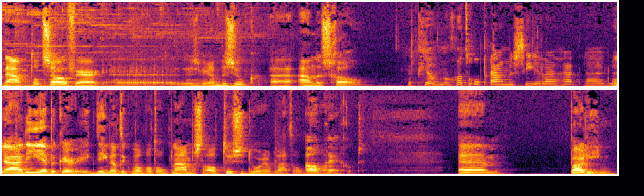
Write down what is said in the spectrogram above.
Nou, tot zover eh, dus weer een bezoek eh, aan de school. Heb je ook nog wat opnames die je la- la- la- Ja, die heb ik er. Ik denk dat ik wel wat opnames er al tussendoor heb laten Oké, opnemen. goed. Ehm, Paulien,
